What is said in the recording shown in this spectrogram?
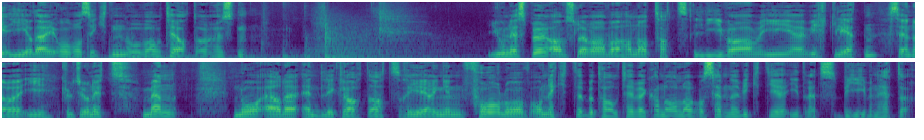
gir deg oversikten over teaterhøsten. Jo Nesbø avslører hva han har tatt livet av i eh, virkeligheten, senere i Kulturnytt. Men nå er det endelig klart at regjeringen får lov å nekte betal-TV-kanaler å sende viktige idrettsbegivenheter.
